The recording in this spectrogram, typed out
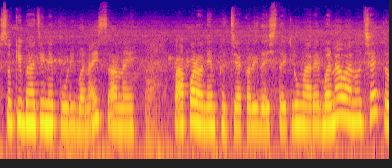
સૂકી ભાજીને પૂરી બનાવીશ અને પાપડ અને ભજીયા કરી દઈશ. તો એટલું મારે બનાવવાનું છે. તો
